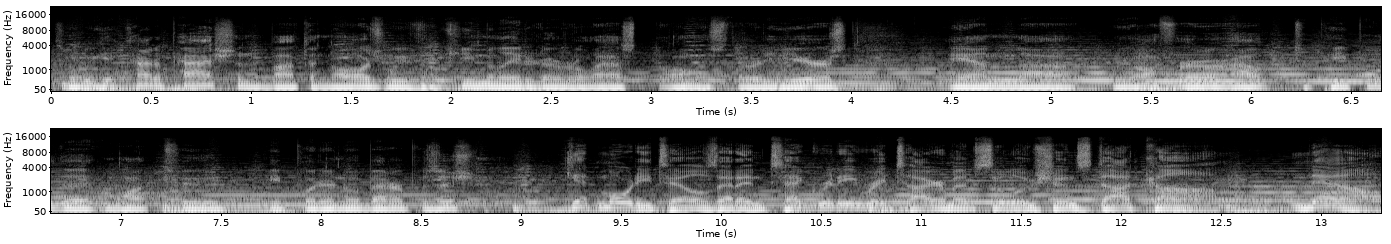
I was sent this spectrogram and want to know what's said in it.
So we get kind of passionate about the knowledge we've accumulated over the last almost 30 years, and uh, we offer it out to people that want to be put into a better position. Get more details at integrityretirementsolutions.com. Now,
